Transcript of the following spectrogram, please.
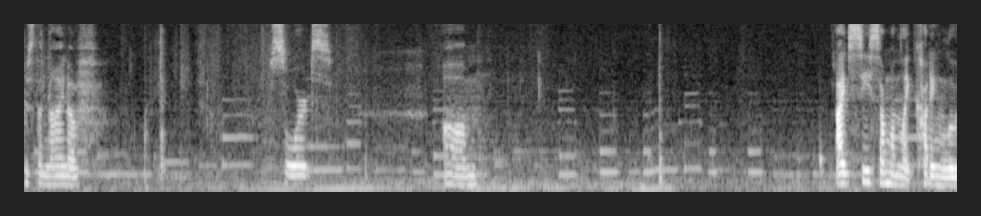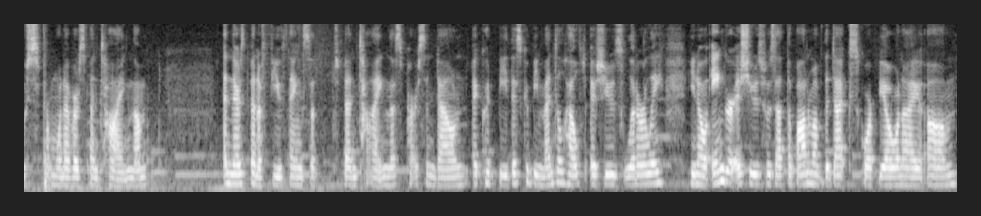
Here's the nine of swords. Um, I see someone like cutting loose from whatever's been tying them. And there's been a few things that's been tying this person down. It could be, this could be mental health issues, literally. You know, anger issues was at the bottom of the deck, Scorpio, when I um,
